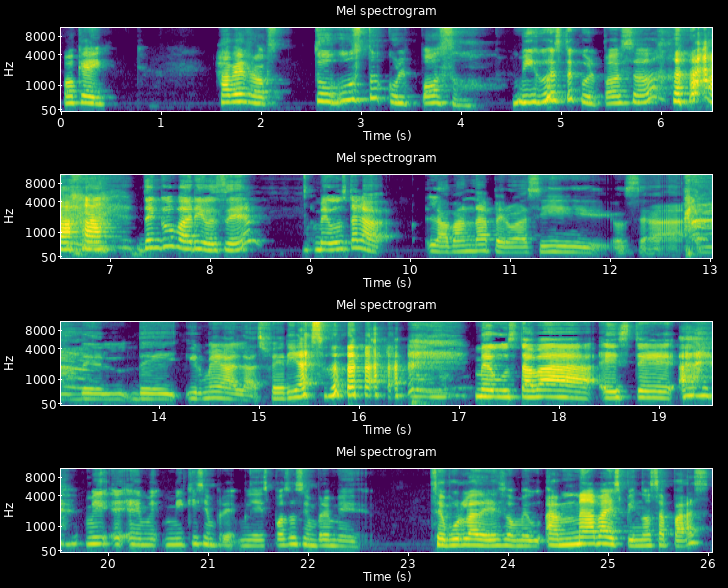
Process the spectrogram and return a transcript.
Ok. A ver, Rox, tu gusto culposo. Mi gusto culposo. Ajá. Tengo varios, ¿eh? Me gusta la, la banda, pero así, o sea, de, de irme a las ferias. Me gustaba, este, ay, mi, eh, eh, mi- Miki siempre, mi esposo siempre me, se burla de eso. Me amaba Espinosa Paz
